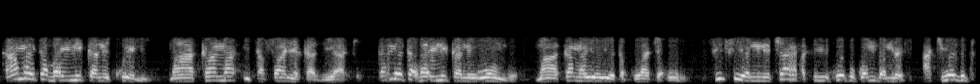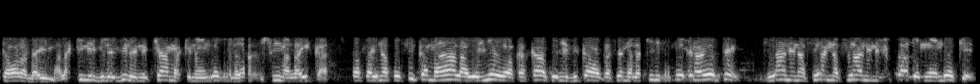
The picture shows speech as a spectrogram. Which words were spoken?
Kama itabainika ni kweli, mahakama itafanya kazi yake. Kama itabainika ni uongo, mahakama hiyo hiyo itakuacha huru. CCM ni chama kimekuwepo kwa muda mrefu, akiwezi kutawala daima, lakini vilevile vile ni chama kinaongozwa na watu si malaika. Sasa inapofika mahala wenyewe wakakaa kwenye vikao wakasema, lakini pamoja na yote fulani na fulani na fulani ni vikwazo, muondoke.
